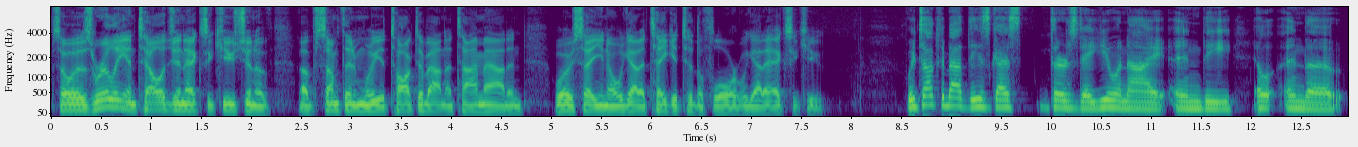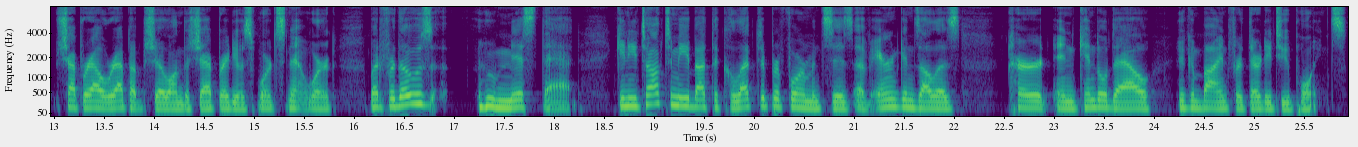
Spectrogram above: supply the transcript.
So it was really intelligent execution of of something we had talked about in a timeout, and we always say, you know, we got to take it to the floor, we got to execute. We talked about these guys Thursday, you and I, in the in the Chaparral wrap up show on the Chap Radio Sports Network. But for those who missed that, can you talk to me about the collective performances of Aaron Gonzalez, Kurt, and Kendall Dow, who combined for 32 points?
